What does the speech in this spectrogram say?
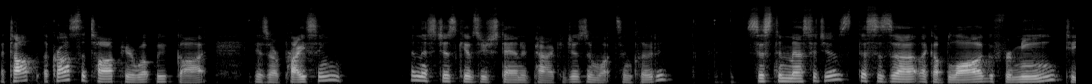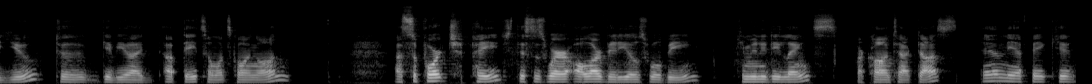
Atop, across the top here, what we've got is our pricing, and this just gives your standard packages and what's included. System messages, this is a, like a blog for me to you to give you uh, updates on what's going on. A support page, this is where all our videos will be. Community links, our contact us, and the FAQ.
